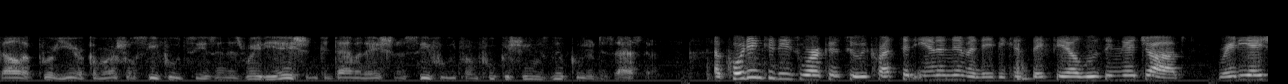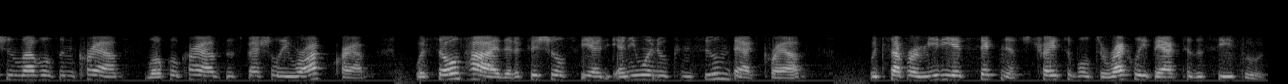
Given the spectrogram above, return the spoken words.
per year commercial seafood season is radiation contamination of seafood from Fukushima's nuclear disaster. According to these workers who requested anonymity because they fear losing their jobs, radiation levels in crabs, local crabs, especially rock crab, was so high that officials feared anyone who consumed that crab would suffer immediate sickness traceable directly back to the seafood.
